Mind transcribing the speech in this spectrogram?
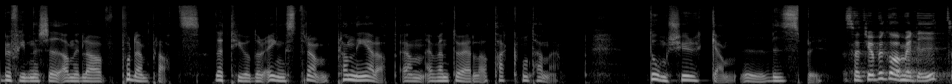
befinner sig Annie Lööf på den plats där Theodor Engström planerat en eventuell attack mot henne. Domkyrkan i Visby. Så att jag begav mig dit,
